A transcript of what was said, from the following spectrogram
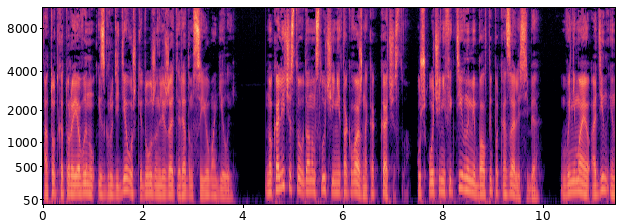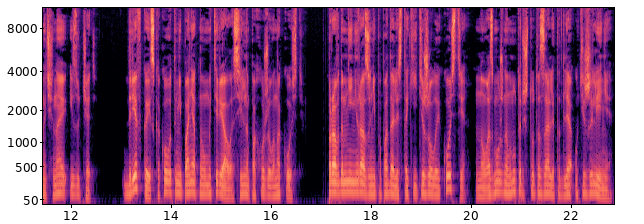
А тот, который я вынул из груди девушки, должен лежать рядом с ее могилой. Но количество в данном случае не так важно, как качество. Уж очень эффективными болты показали себя. Вынимаю один и начинаю изучать. Древко из какого-то непонятного материала, сильно похожего на кость. Правда, мне ни разу не попадались такие тяжелые кости, но, возможно, внутрь что-то залито для утяжеления.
